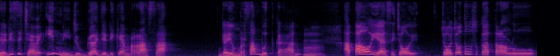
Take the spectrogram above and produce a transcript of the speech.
jadi si cewek ini juga jadi kayak merasa gayung bersambut kan, Hmm. atau ya si cowok cowok-cowok tuh suka terlalu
